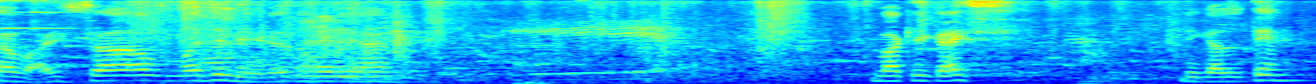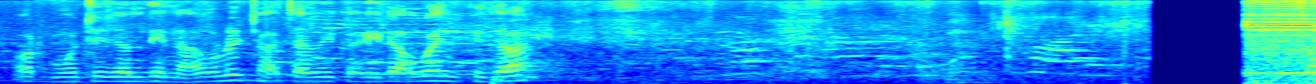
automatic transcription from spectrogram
आ, भाई साहब मज़े ले रहे तुम यार। बाकी गाइस निकलते हैं और मुझे जल्दी ना बोलो चाचा भी कर ही रहा होगा इंतज़ार। तो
